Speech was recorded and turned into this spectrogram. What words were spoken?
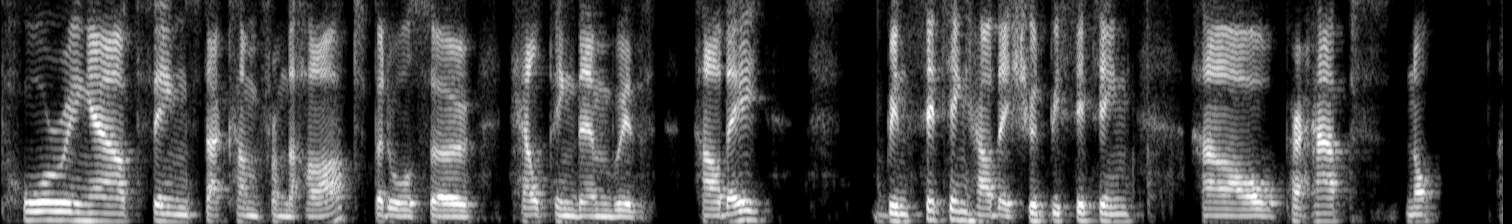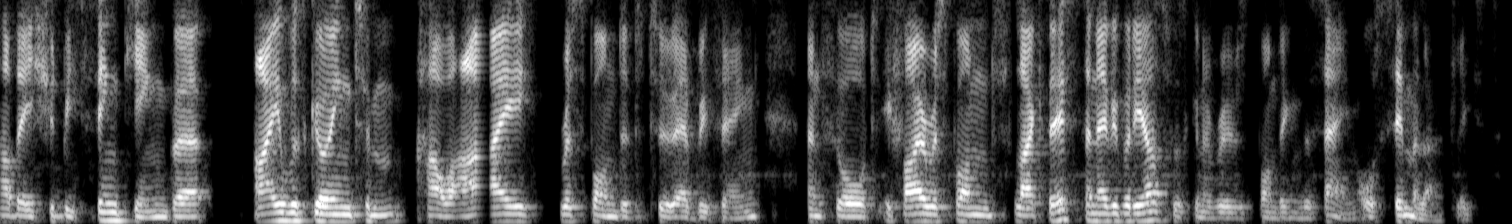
pouring out things that come from the heart but also helping them with how they been sitting how they should be sitting how perhaps not how they should be thinking, but I was going to how I responded to everything and thought if I respond like this, then everybody else was going to be responding the same or similar at least.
